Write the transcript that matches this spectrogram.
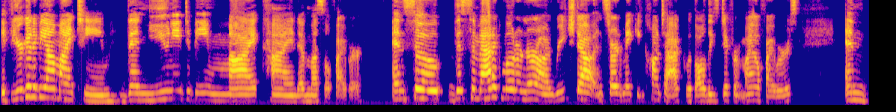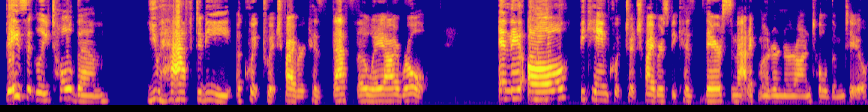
if you're going to be on my team, then you need to be my kind of muscle fiber. And so the somatic motor neuron reached out and started making contact with all these different myofibers and basically told them, you have to be a quick twitch fiber because that's the way I roll. And they all became quick twitch fibers because their somatic motor neuron told them to.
